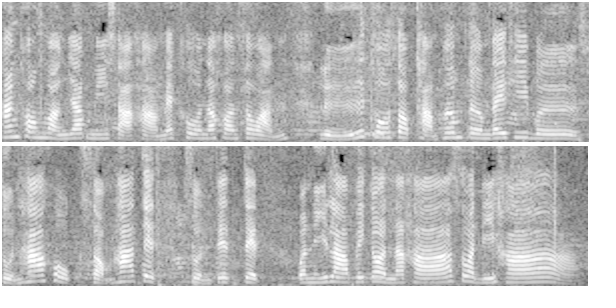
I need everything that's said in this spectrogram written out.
ห้างทองหวังอยากมีสาขาแมคโครนครสวรรค์ หรือโทรสอบถามเพิ่มเติมได้ที่เบอร์ 056 257 077 วันนี้ลาไปก่อนนะคะ สวัสดีค่ะ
